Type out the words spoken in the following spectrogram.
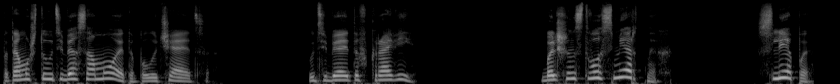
Потому что у тебя само это получается. У тебя это в крови. Большинство смертных слепы.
